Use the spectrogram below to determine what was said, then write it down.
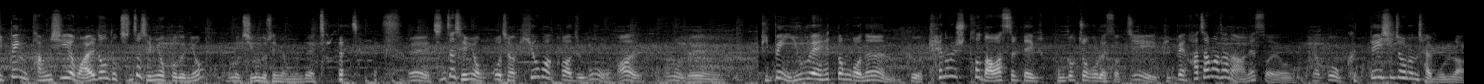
빅뱅 당시에 와일드헌터 진짜 재미없거든요. 물론 지금도 재미없는데, 네, 진짜 재미없고 제가 키워봐가지고 아, 별로 네. 빅뱅 이후에 했던 거는 그 캐논 슈터 나왔을 때 본격적으로 했었지 빅뱅 하자마자는 안 했어요. 그래갖고 그때 시절은 잘 몰라.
